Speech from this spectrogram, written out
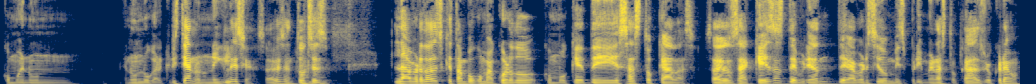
como en, un, en un lugar cristiano, en una iglesia, ¿sabes? Entonces, la verdad es que tampoco me acuerdo como que de esas tocadas, ¿sabes? O sea, que esas deberían de haber sido mis primeras tocadas, yo creo.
